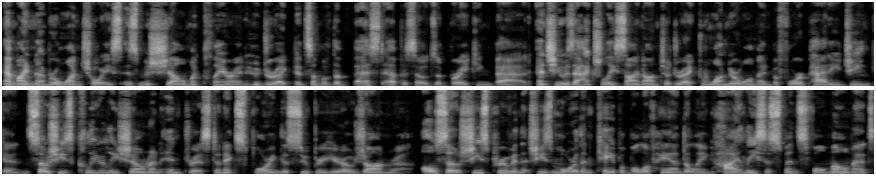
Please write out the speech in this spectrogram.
And my number one choice is Michelle MacLaren, who directed some of the best episodes of Breaking Bad. And she was actually signed on to direct Wonder Woman before Patty Jenkins, so she's clearly shown an interest in exploring the superhero genre. Also, she's proven that she's more than capable of handling highly suspenseful moments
